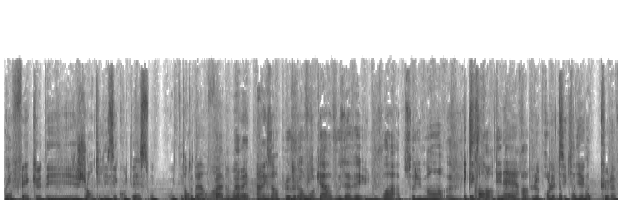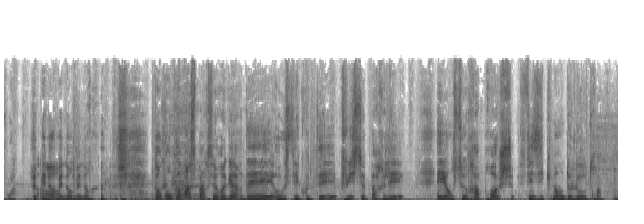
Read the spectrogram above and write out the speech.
Oui. au fait que des gens qui les écoutaient sont, ont été totalement fans. Par- Ouais. Par exemple, De vous. Mika, vous avez une voix absolument euh, Extraordinaire. extraordinaire. Le problème, c'est qu'il n'y a que la voix. Mais non, mais non, mais non. Donc on commence par se regarder ou s'écouter, puis se parler. Et on se rapproche physiquement de l'autre. Mhm.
